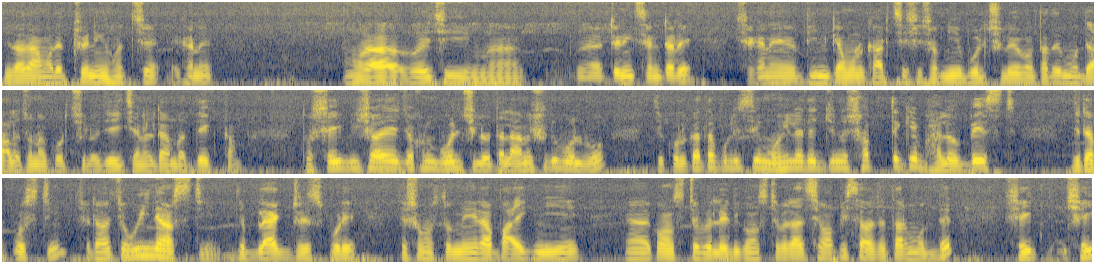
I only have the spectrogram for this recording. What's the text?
যে, দাদা, আমাদের ট্রেনিং হচ্ছে এখানে। আমরা রয়েছি ট্রেনিং সেন্টারে সেখানে দিন কেমন কাটছে সেসব নিয়ে বলছিল এবং তাদের মধ্যে আলোচনা করছিল যে এই চ্যানেলটা আমরা দেখতাম। তো সেই বিষয়ে যখন বলছিল, তাহলে আমি শুধু বলব যে কলকাতা পুলিশে মহিলাদের জন্য সবথেকে ভালো বেস্ট যেটা পোস্টিং সেটা হচ্ছে উইনার্স টিম যে ব্ল্যাক ড্রেস পরে যে সমস্ত মেয়েরা বাইক নিয়ে কনস্টেবল লেডি কনস্টেবল আছে অফিসার আছে তার মধ্যে, সেই সেই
